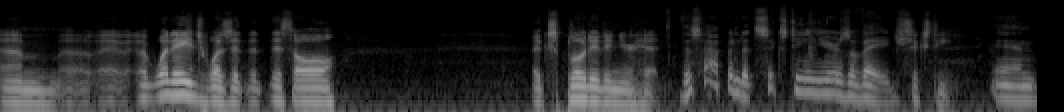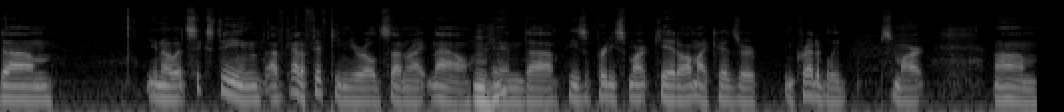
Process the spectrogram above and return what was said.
um, uh, at what age was it that this all exploded in your head? this happened at 16 years of age Sixteen. and um, you know at 16 i've got a 15 year old son right now Mhm. and uh, he's a pretty smart kid all my kids are incredibly smart um,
